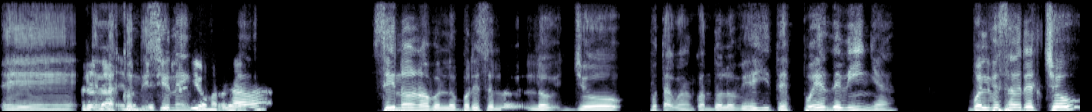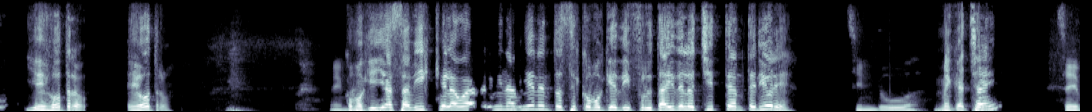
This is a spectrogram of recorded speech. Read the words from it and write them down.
eh, Pero en la- las en condiciones que Sí, Mm. no, no, por, lo- por eso lo- lo- yo, puta, cuando lo vi después de Viña, vuelves a ver el show y es otro, es otro. Como que ya sabéis que la weá termina bien, entonces como que disfrutáis de los chistes anteriores. Sin duda. ¿Me cacháis? Sí.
